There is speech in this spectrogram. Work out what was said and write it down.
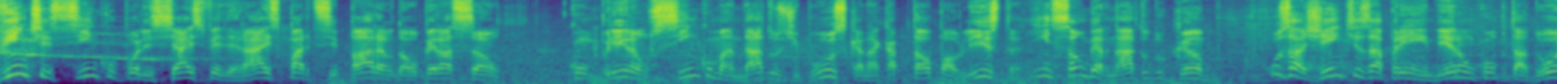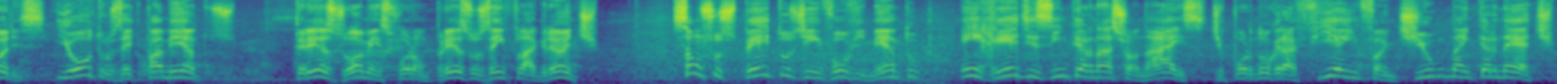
25 policiais federais participaram da operação. Cumpriram cinco mandados de busca na capital paulista e em São Bernardo do Campo. Os agentes apreenderam computadores e outros equipamentos. Três homens foram presos em flagrante. São suspeitos de envolvimento em redes internacionais de pornografia infantil na internet.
